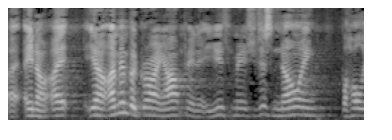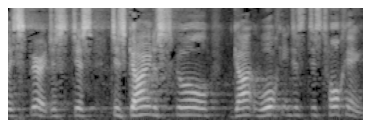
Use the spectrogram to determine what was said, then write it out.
I, you know, I, you know, I remember growing up in a youth ministry, just knowing the Holy Spirit, just, just, just going to school, going, walking, just, just talking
